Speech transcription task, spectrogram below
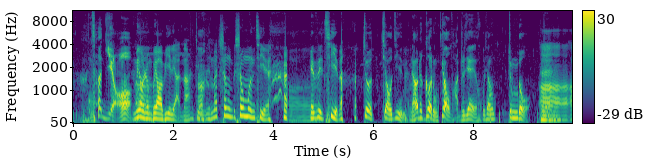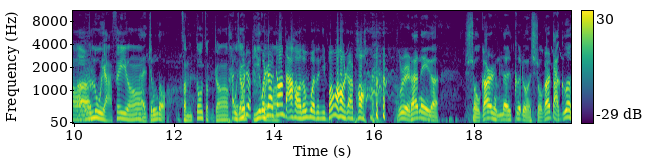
他有，没有人不要逼脸的，就他妈生生闷气，给自己气的。就较劲，然后这各种钓法之间也互相争斗，啊啊啊！路亚飞蝇哎，争斗。怎么都怎么争，互相我这我这刚打好的窝子，你甭往我这儿抛。不是他那个手杆什么的，各种手杆大哥，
